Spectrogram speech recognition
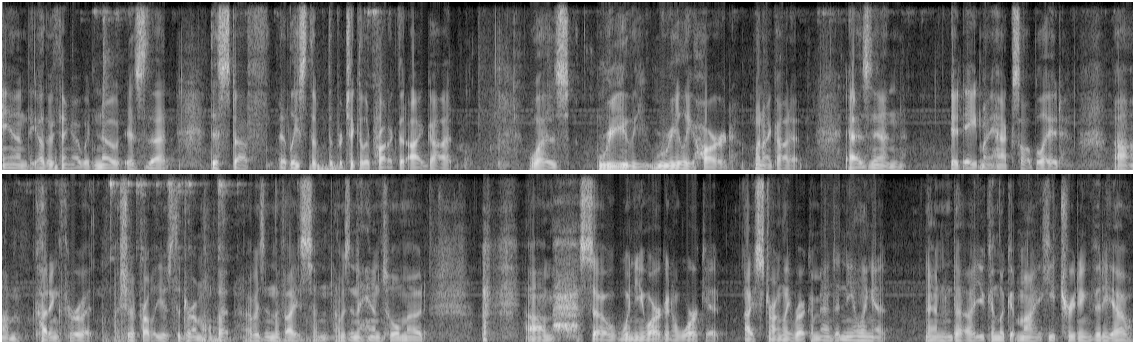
and the other thing I would note is that this stuff, at least the, the particular product that I got, was really, really hard when I got it. As in, it ate my hacksaw blade um, cutting through it. I should have probably used the Dremel, but I was in the vise and I was in a hand tool mode. Um, so when you are going to work it, I strongly recommend annealing it. And uh, you can look at my heat treating video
